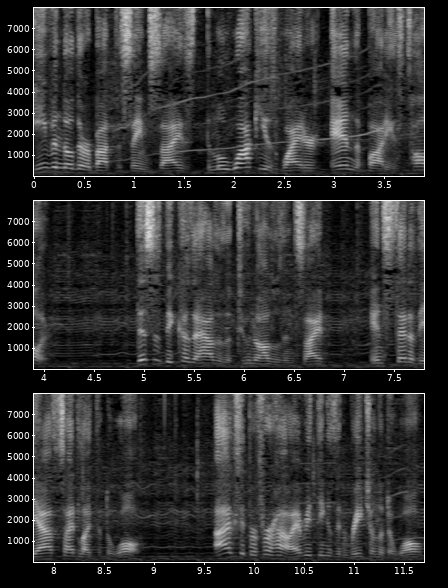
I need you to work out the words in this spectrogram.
even though they're about the same size, the Milwaukee is wider and the body is taller. This is because it houses the two nozzles inside instead of the outside like the DeWalt. I actually prefer how everything is in reach on the DeWalt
